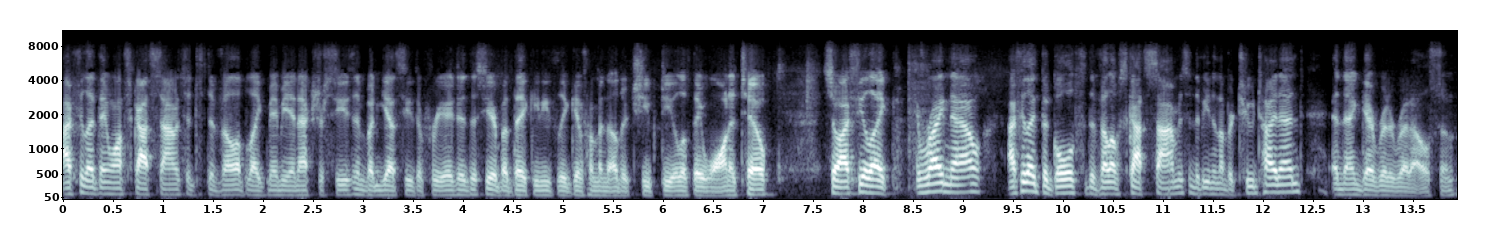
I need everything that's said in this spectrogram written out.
I feel like they want Scott Simonson to develop like maybe an extra season, but yes, he's a free agent this year. But they could easily give him another cheap deal if they wanted to. So I feel like right now, I feel like the goal is to develop Scott Simonson to be the number two tight end, and then get rid of Rhett Ellison.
